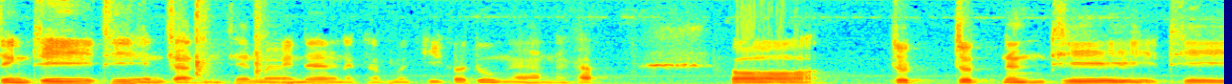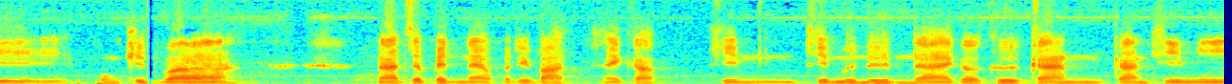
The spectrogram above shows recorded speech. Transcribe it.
สิ่งที่ที่เห็นจากนิเทศไมเนอร์นะครับ เมื่อกี้ก็ดูงานนะครับ ก็จุดจุดหนึ่งที่ที่ผมคิดว่าน่าจะเป็นแนวปฏิบัติให้กับ ทีมทีมอื่น ๆ ได้ก็คือการการที่มี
